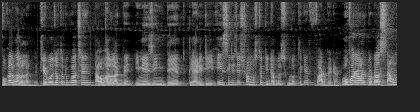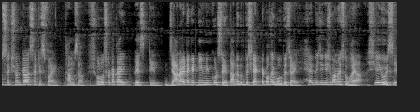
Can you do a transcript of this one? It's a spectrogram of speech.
ভোকাল ভালো লাগবে ট্রেবল যতটুকু আছে তাও ভালো লাগবে। ইমেজিং ডেপথ ক্ল্যারিটি এই সিরিজের সমস্ত টিডাব্লিউসগুলোর থেকে far better overall total sound সেকশনটা স্যাটিসফাইড থামস আপ ষোলোশো টাকায় বেস্ট ডিল যারা এটাকে টিউনিং করছে, তাদের উদ্দেশ্যে একটা কথাই বলতে চাই হ্যাভি জিনিস বানাইছো ভাইয়া, সেই হয়েছে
